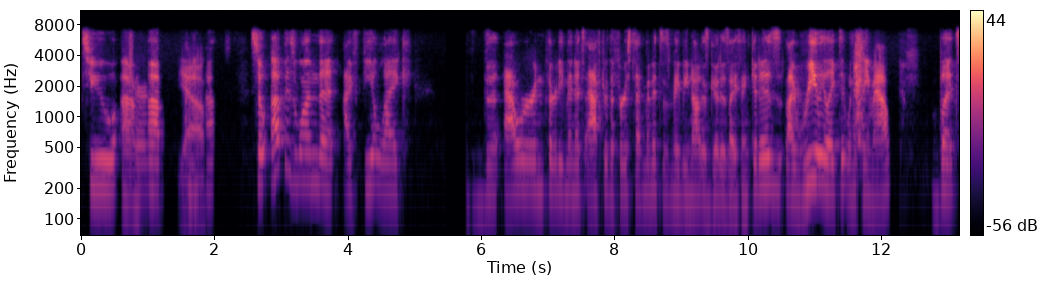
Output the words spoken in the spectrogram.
To um, sure. Up, yeah. I mean, up. So Up is one that I feel like the hour and 30 minutes after the first 10 minutes is maybe not as good as I think it is. I really liked it when it came out, but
